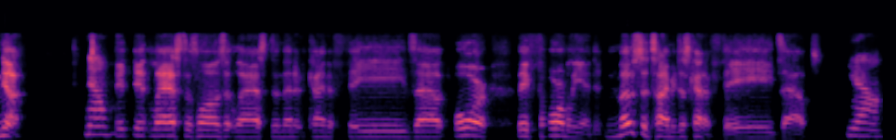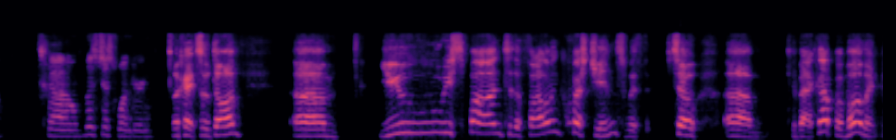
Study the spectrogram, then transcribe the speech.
No. No? It, it lasts as long as it lasts and then it kind of fades out or they formally end it. Most of the time it just kind of fades out. Yeah. So was just wondering. Okay so dawn um, you respond to the following questions with so um, to back up a moment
